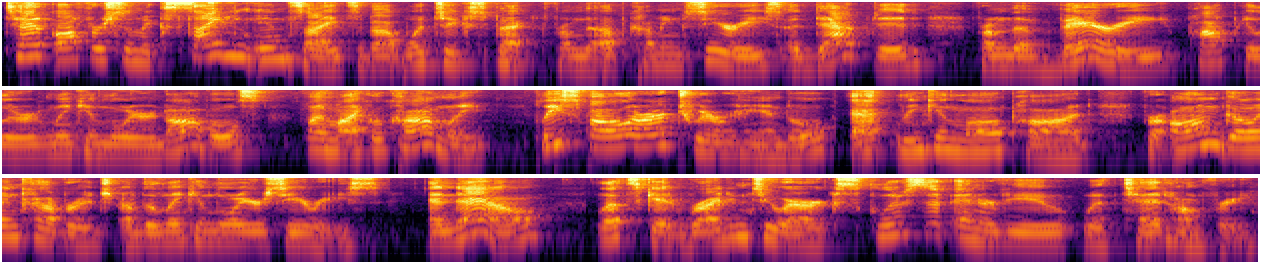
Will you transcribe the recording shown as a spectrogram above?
Ted offers some exciting insights about what to expect from the upcoming series adapted from the very popular Lincoln Lawyer novels by Michael Connelly. Please follow our Twitter handle at Lincoln Law Pod for ongoing coverage of the Lincoln Lawyer series. And now, let's get right into our exclusive interview with Ted Humphrey.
